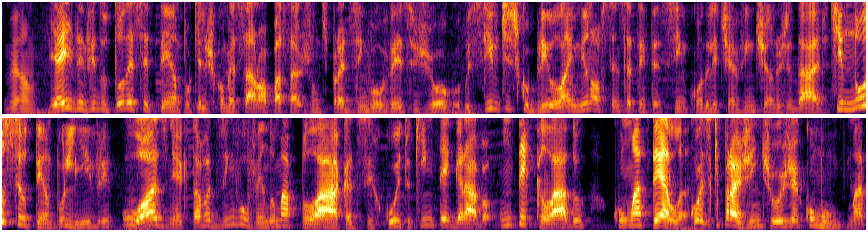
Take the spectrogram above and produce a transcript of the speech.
mesmo. E aí, devido todo esse tempo que eles começaram a passar juntos para desenvolver esse jogo, o Steve descobriu lá em 1975, quando ele tinha 20 anos de idade, que no seu tempo livre, o Wozniak estava desenvolvendo uma placa de circuito que integrava um teclado com uma tela, coisa que pra gente hoje é comum, mas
